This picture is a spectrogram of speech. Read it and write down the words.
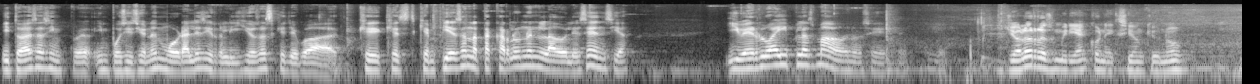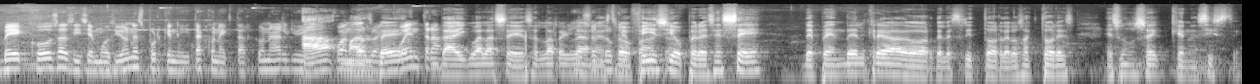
y todas esas imp- imposiciones morales y religiosas que llegó a que, que, que empiezan a atacarlo uno en la adolescencia y verlo ahí plasmado, no sé. Yo lo resumiría en conexión, que uno ve cosas y se emociona es porque necesita conectar con alguien. y A cuando más lo B encuentra, da igual a C, esa es la regla de nuestro que pasa. oficio, pero ese C depende del creador, del escritor, de los actores, es un C que no existe.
